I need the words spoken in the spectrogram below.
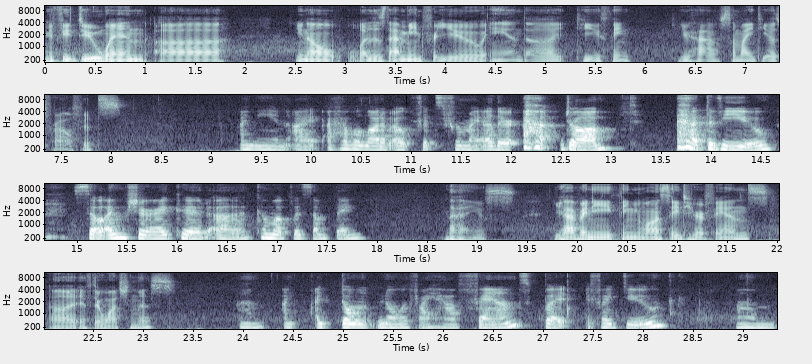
if you do win, uh, you know, what does that mean for you? And uh, do you think you have some ideas for outfits? I mean, I, I have a lot of outfits for my other job at the VU, so I'm sure I could uh, come up with something. Nice. You have anything you want to say to your fans uh, if they're watching this? Um, I, I don't know if I have fans, but if I do, um,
